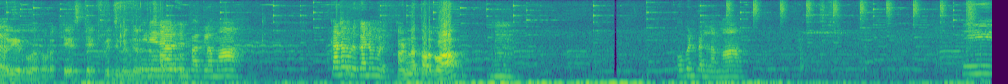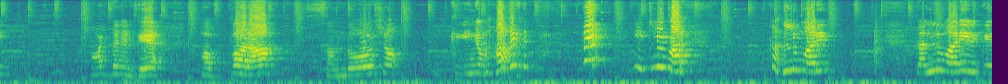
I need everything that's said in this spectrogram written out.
மாதிரி இருக்கும் அதோட டேஸ்டே ஃப்ரிட்ஜ்ல இருந்து எடுத்து என்ன வருதுன்னு பார்க்கலாமா? கண்ணு மூடு கண்ணு மூடு. கண்ணை திறக்கவா? ம். ஓபன் பண்ணலாமா? ஏய் ஹாட் தானே எனக்கு. அப்பாடா. சந்தோஷம். இங்க இட்லி கல்லு மாதிரி கல்லு மாதிரி இருக்கு.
